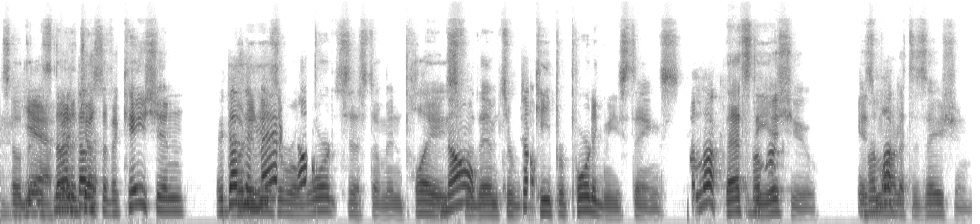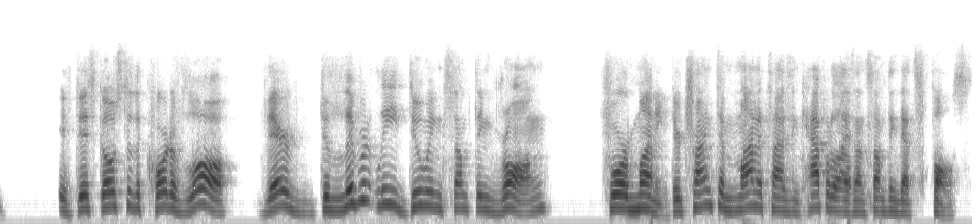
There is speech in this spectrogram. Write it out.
So Yeah, it's not it a justification, It doesn't it is matter. a no. reward system in place No. for them to So- keep reporting these things. But look, That's but the look, issue: is but look- monetization. if this goes to the court of law, they're deliberately doing something wrong for money. They're trying to monetize and capitalize on something that's false.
